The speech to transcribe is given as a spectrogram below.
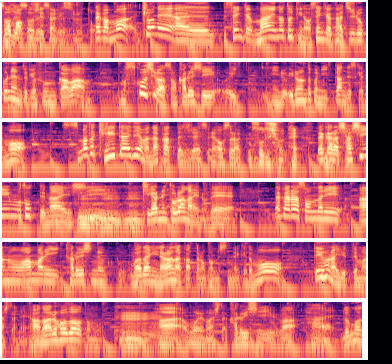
把握してたりすると。だからまあ去年、えー、1900前の時の1986年の時の噴火はもう少しはその軽石いいろいろんなところに行ったんですけどもまだ携帯電話なかった時代ですよねおそらく。そうでしょうね。だから写真も撮ってないし、気軽に撮らないのでだからそんなにあのあんまり軽石の話題にならなかったのかもしれないけどもっていうふうな言ってましたね。あなるほどと思って、うん。はい思いました。軽石は。はい。でまあ、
